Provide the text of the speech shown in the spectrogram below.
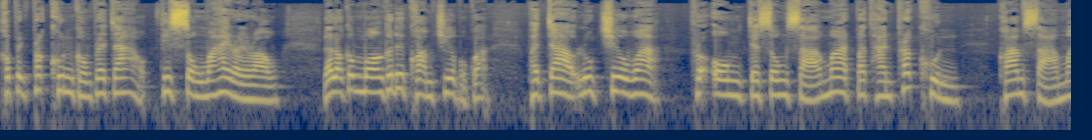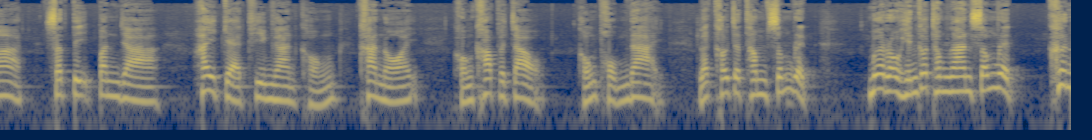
เขาเป็นพระคุณของพระเจ้าที่ส่งมาให้เราเรา แล้วเราก็มองเขาด้วยความเชื่อบอกว่า พระเจ้าลูกเชื่อว่า พระองค์จะทรงสามารถประทานพระคุณ ความสามารถ สติปัญญาให้แก่ทีมงานของข้าน้อยของข้าพเจ้าของผมได้ และเขาจะทำสำเร็จ เมื่อเราเห็นเขาทำงานสำเร็จขึ้น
